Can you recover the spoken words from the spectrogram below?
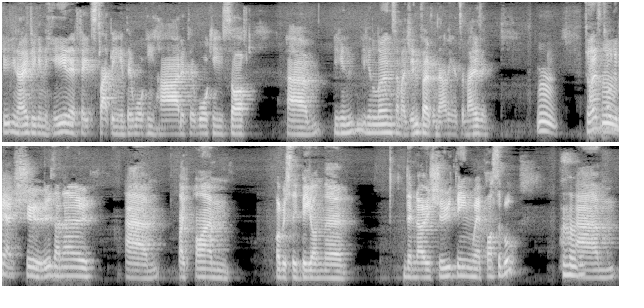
you know if you can hear their feet slapping if they're walking hard if they're walking soft um, you can you can learn so much info from that I think it's amazing Mm. so let's talk Mm. about shoes. I know, um, like I'm obviously big on the the no shoe thing where possible, Mm. um,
